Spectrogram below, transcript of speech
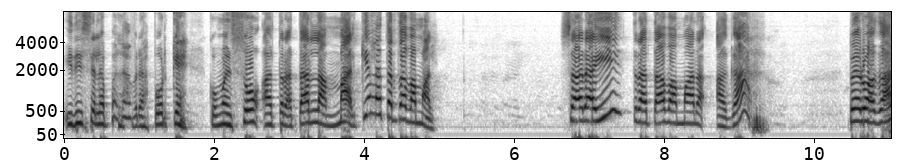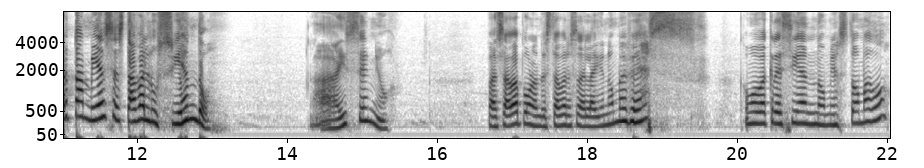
y dice la palabra, ¿por qué? Comenzó a tratarla mal. ¿Quién la trataba mal? Saraí trataba mal a Agar, pero Agar también se estaba luciendo. Ay, Señor. Pasaba por donde estaba y ¿no me ves? ¿Cómo va creciendo mi estómago?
